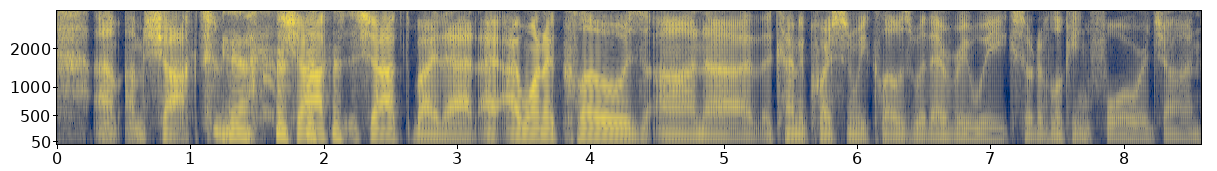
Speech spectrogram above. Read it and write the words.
um, i'm shocked yeah shocked shocked by that i, I want to close on uh, the kind of question we close with every week sort of looking forward john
